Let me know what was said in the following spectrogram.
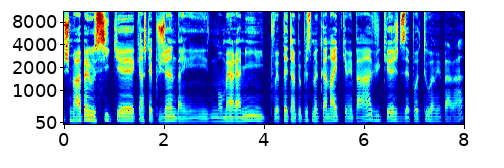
Je me rappelle aussi que quand j'étais plus jeune, ben, mon meilleur ami pouvait peut-être un peu plus me connaître que mes parents, vu que je disais pas tout à mes parents.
